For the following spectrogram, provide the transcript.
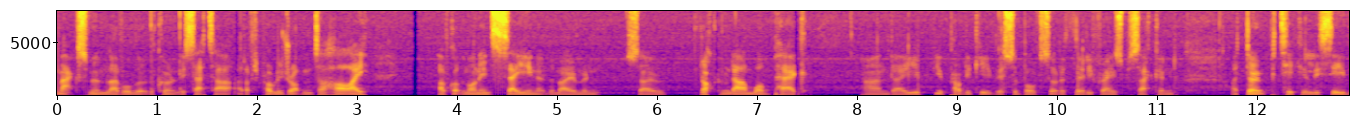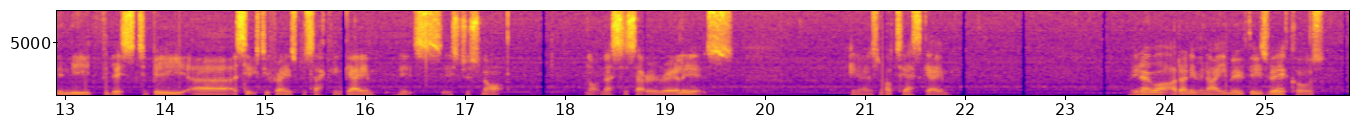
maximum level that they're currently set at. I'd have to probably drop them to high I've got them on insane at the moment, so knock them down one peg, and uh, you you probably keep this above sort of 30 frames per second. I don't particularly see the need for this to be uh, a 60 frames per second game. It's it's just not not necessary really. It's you know it's an RTS game. You know what? I don't even know how you move these vehicles.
